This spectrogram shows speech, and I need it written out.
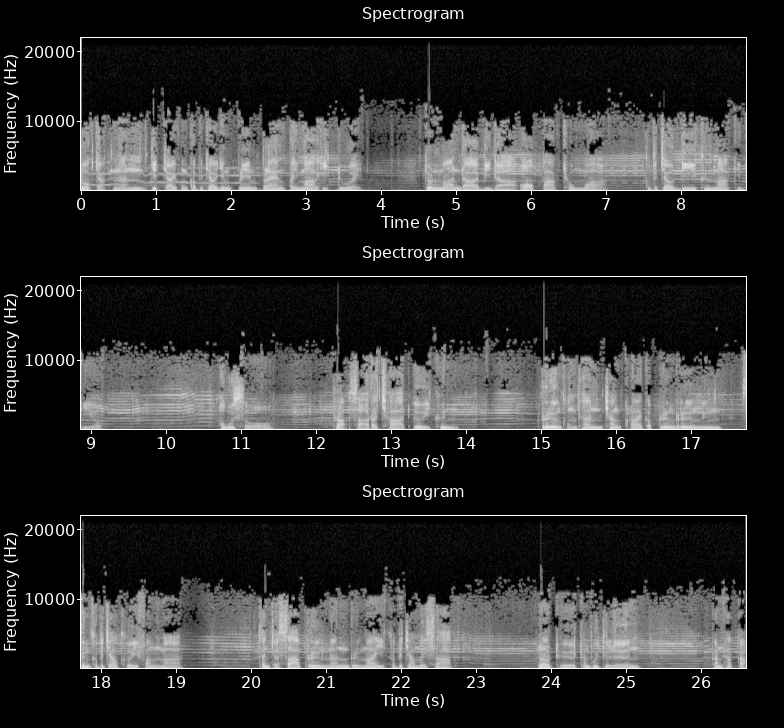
นอกจากนั้นจิตใจของข้าพเจ้ายังเปลี่ยนแปลงไปมากอีกด้วย จนมารดาบิดาออกปากชมว่าข้าพเจ้าดีขึ้นมากทีเดียว อาวุโส พระสารชาติเอ่ยขึ้น เรื่องของท่านช่างคล้ายกับเรื่องเรื่องหนึ่งซึ่งข้าพเจ้าเคยฟังมา ท่านจะทราบเรื่องนั้นหรือไม่ข้าพเจ้าไม่ทราบ เล่าเถิดท่านผู้เจริญ กันหกะ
